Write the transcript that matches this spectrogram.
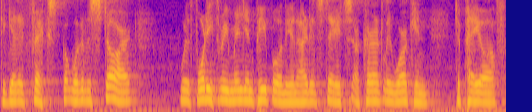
to get it fixed. But we're going to start with 43 million people in the United States are currently working to pay off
